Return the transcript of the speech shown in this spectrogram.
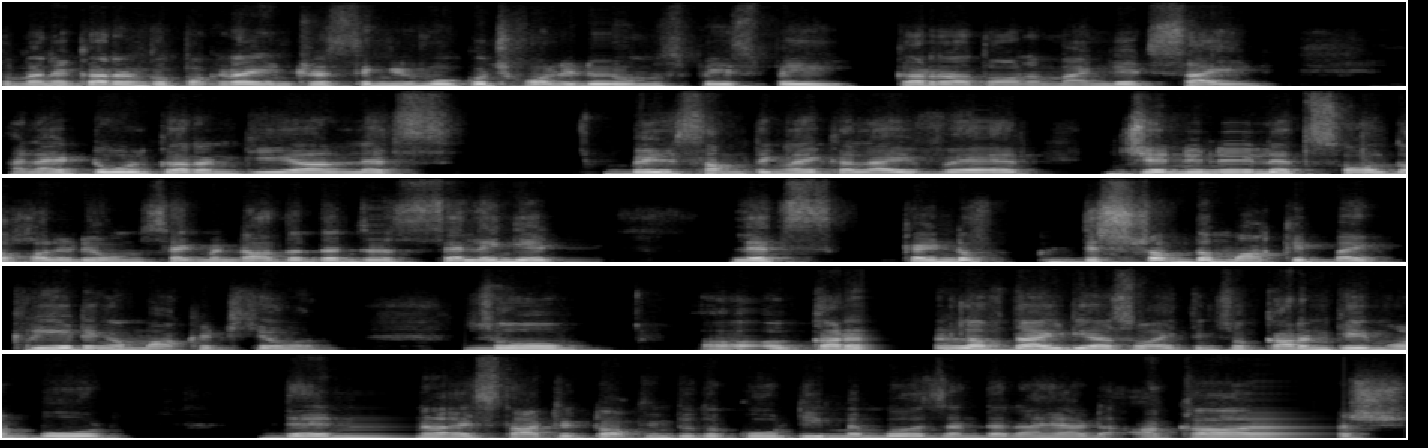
तो मैंने करण hmm. को पकड़ा। इंटरेस्टिंगली वो कुछ हॉलीडे होम स्पेस पे ही कर रहा था on a mandate side and I told Karan कि यार let's build something like ALYF where genuinely let's solve the holiday home segment rather than just selling it. Let's kind of disrupt the market by creating a market here. Mm. So uh, Karan loved the idea. So I think so Karan came on board. Then I started talking to the core team members, and then I had Akash,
